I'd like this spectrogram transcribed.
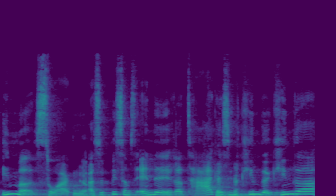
immer Sorgen. Ja. Also bis ans Ende ihrer Tage sind Kinder Kinder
